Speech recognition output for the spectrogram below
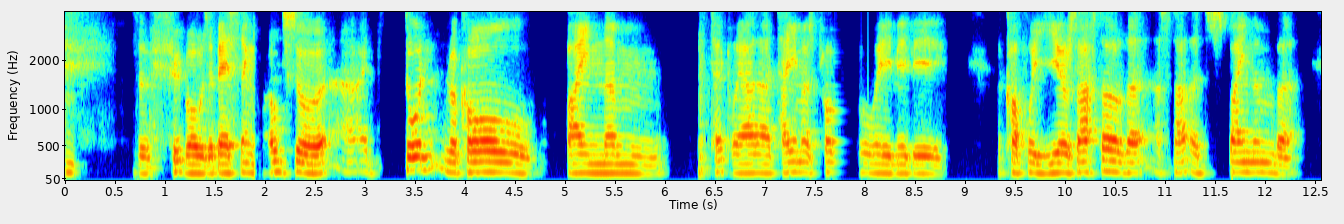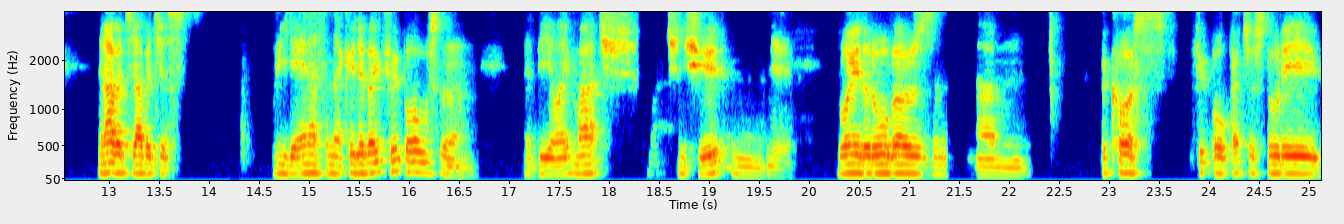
so football was the best thing in the world. So I don't recall buying them particularly at that time. It was probably maybe a couple of years after that I started buying them. But and I would I would just read anything I could about football. So mm. it'd be like match, match and shoot, and yeah. Roy the Rovers, and um, because Football Picture Story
